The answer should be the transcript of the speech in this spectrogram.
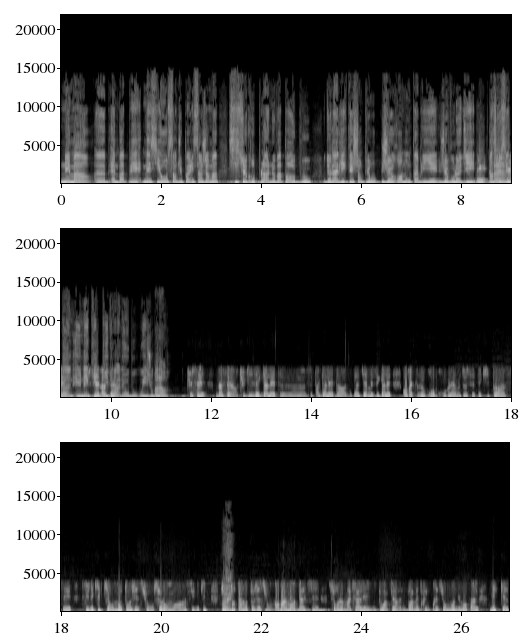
Neymar, euh, Mbappé, Messi au sein du Paris Saint-Germain. Si ce groupe-là ne va pas au bout de la Ligue des Champions, je rends mon tablier. Je vous le dis, Mais- parce Bah. que c'est un- une équipe qui doit aller au bout. Oui, Jouba. Alors, Tu sais, Nasser, tu disais Galette, euh, c'est pas Galette, hein, c'est Galtier, mais c'est Galette. En fait, le gros problème de cette équipe-là, c'est c'est une équipe qui est en autogestion, selon moi. hein. c'est une équipe qui est Ouais. en totale autogestion. Normalement, Galtier, sur le match aller, il doit faire, il doit mettre une pression monumentale. Mais quelle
